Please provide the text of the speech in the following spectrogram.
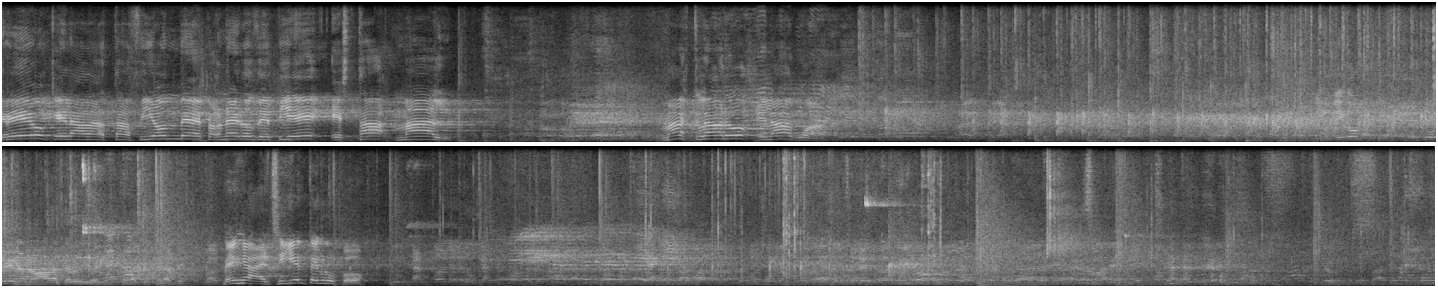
Creo que la adaptación de poneros de pie está mal. Más claro el agua. No, no, ahora te lo digo yo. Espérate, espérate. Venga, el siguiente grupo.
